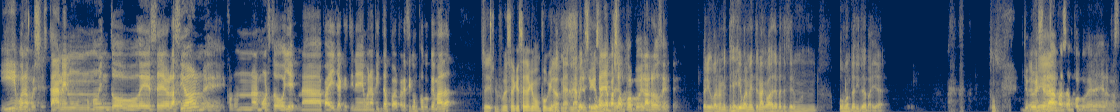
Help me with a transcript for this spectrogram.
Y bueno, pues están en un momento de celebración, eh, con un almuerzo, oye, una paella que tiene buena pinta, pa- parece que un poco quemada, Sí. Sí, puede ser que se haya quemado un poquito. Pero me, me ha apetecido que se haya pasado ¿eh? un poco el arroz, ¿eh? Pero igualmente, igualmente me acaba de apetecer un, un buen platito de paella. Uf. Yo creo que, se la ha pasado un poco, ¿eh? el arroz.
